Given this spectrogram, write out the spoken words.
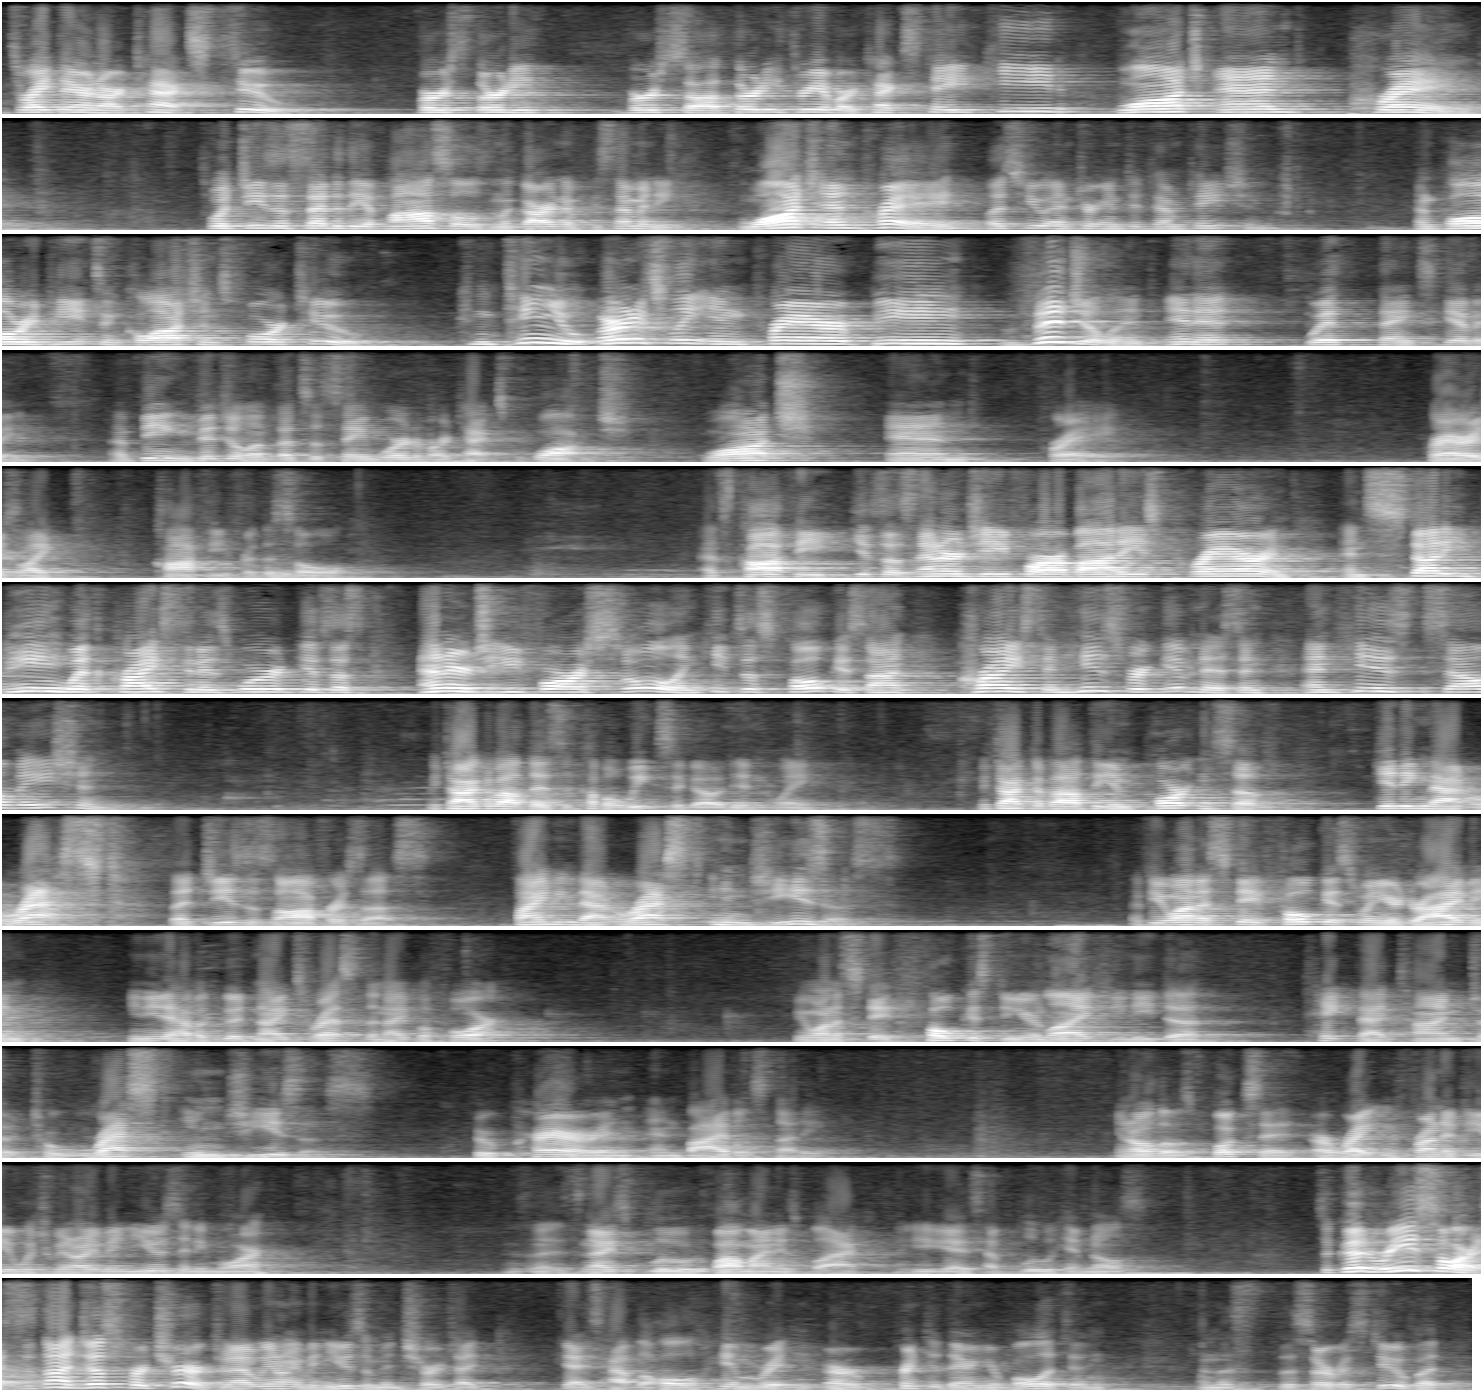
It's right there in our text, too. Verse 30, verse uh, 33 of our text take heed, watch, and pray. It's what Jesus said to the apostles in the Garden of Gethsemane Watch and pray, lest you enter into temptation. And Paul repeats in Colossians 4 2 Continue earnestly in prayer, being vigilant in it with thanksgiving. And being vigilant, that's the same word of our text. Watch. Watch and pray. Prayer is like coffee for the soul. As coffee gives us energy for our bodies, prayer and, and study, being with Christ and His Word gives us energy for our soul and keeps us focused on Christ and His forgiveness and, and His salvation. We talked about this a couple weeks ago, didn't we? We talked about the importance of getting that rest that Jesus offers us, finding that rest in Jesus. If you want to stay focused when you're driving, you need to have a good night's rest the night before If you want to stay focused in your life, you need to take that time to, to rest in Jesus through prayer and, and Bible study. You know, those books that are right in front of you, which we don't even use anymore. It's a nice blue, well, mine is black. You guys have blue hymnals. It's a good resource. It's not just for church. We don't even use them in church. I, you guys have the whole hymn written or printed there in your bulletin and the, the service too. But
